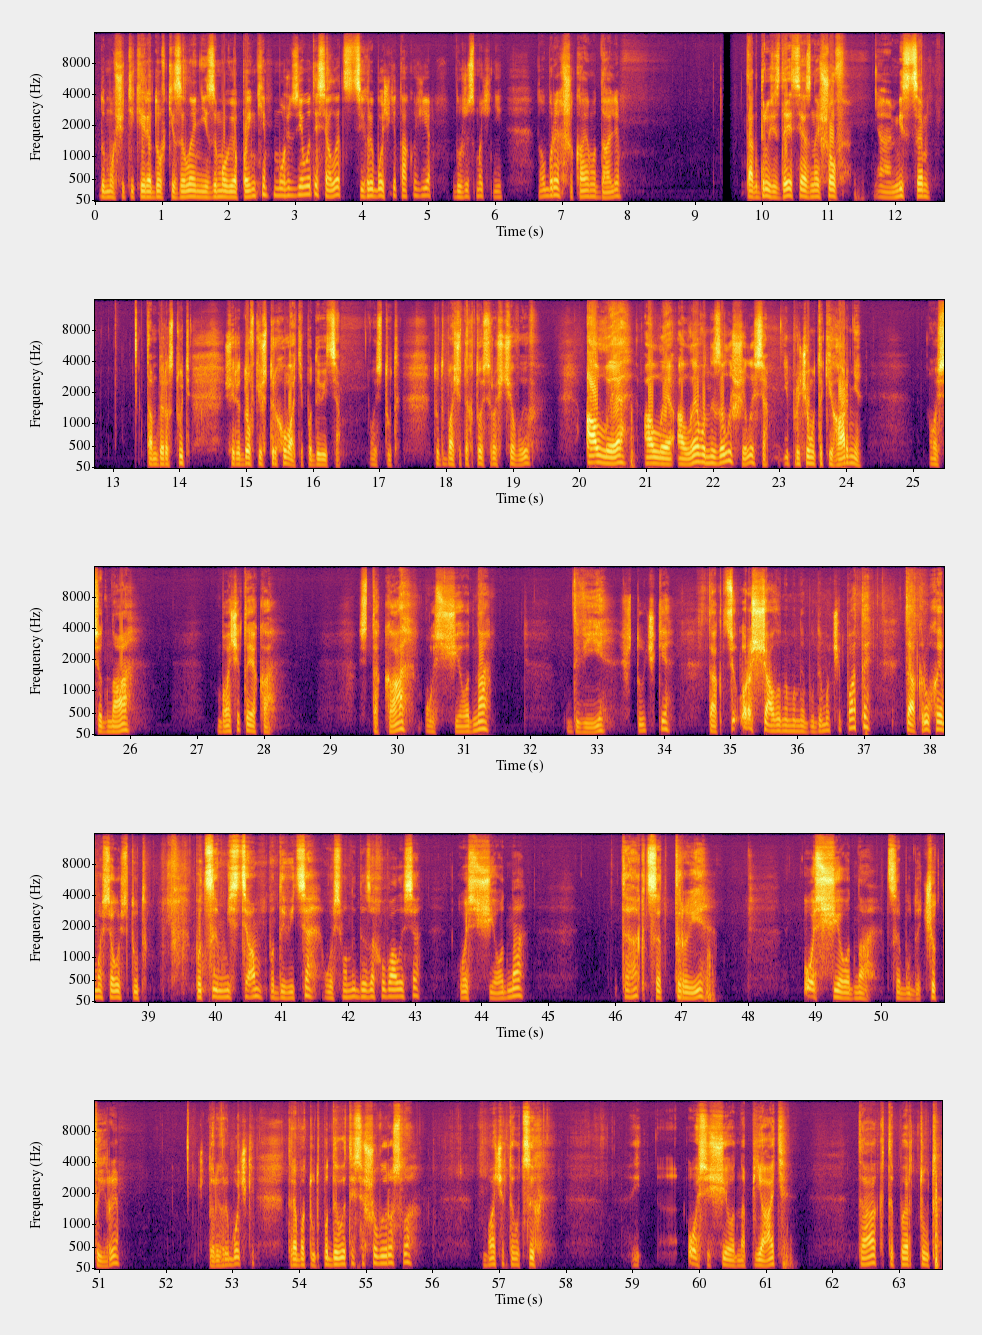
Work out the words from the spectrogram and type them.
думав, що тільки рядовки зелені і зимові опеньки можуть з'явитися, але ці грибочки також є дуже смачні. Добре, шукаємо далі. Так, друзі, здається, я знайшов е, місце там, де ростуть ще рядовки штрихуваті. Подивіться, ось тут. Тут, бачите, хтось розчавив. Але, але, але вони залишилися. І причому такі гарні. Ось одна. Бачите, яка? Ось така. Ось ще одна. Дві штучки. Так, цю розчавлену ми не будемо чіпати. Так, рухаємося ось тут. По цим місцям. Подивіться, ось вони де заховалися. Ось ще одна. Так, це три. Ось ще одна. Це буде чотири. Чотири грибочки. Треба тут подивитися, що виросло. Бачите, оцих. І- Ось іще одна п'ять. Так, тепер тут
